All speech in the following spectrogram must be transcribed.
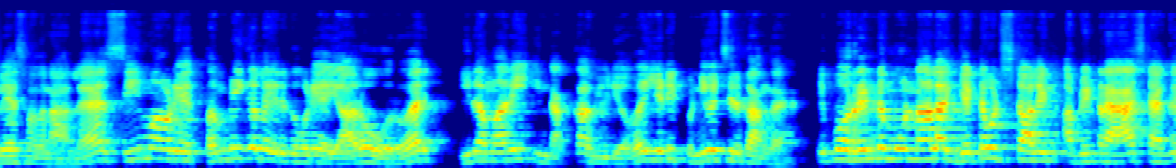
பேசுனதுனால சீமாவுடைய தம்பிகள் இருக்கக்கூடிய யாரோ ஒருவர் இத மாதிரி இந்த அக்கா வீடியோவை எடிட் பண்ணி வச்சிருக்காங்க. இப்போ ரெண்டு மூணு நாளா கெட் அவுட் ஸ்டாலின் அப்படின்ற ஹேஷ்டேக்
